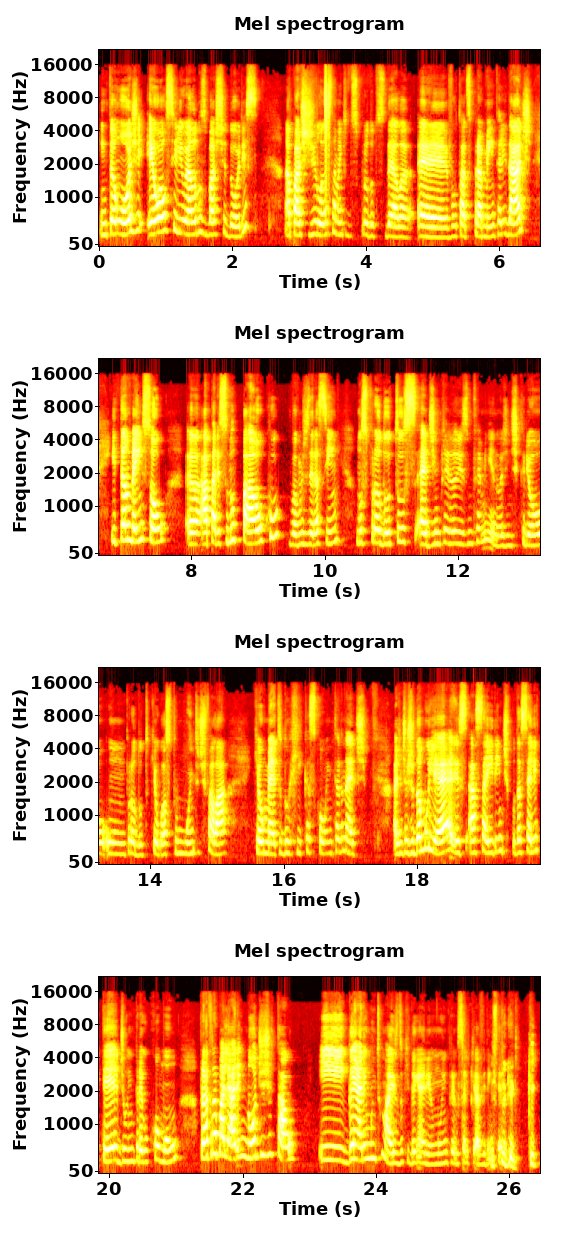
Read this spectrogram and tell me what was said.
Então, hoje, eu auxilio ela nos bastidores na parte de lançamento dos produtos dela é, voltados para mentalidade e também sou Uh, apareço no palco, vamos dizer assim, nos produtos é, de empreendedorismo feminino. A gente criou um produto que eu gosto muito de falar, que é o método Ricas com Internet. A gente ajuda mulheres a saírem tipo da CLT, de um emprego comum, para trabalharem no digital e ganharem muito mais do que ganhariam no emprego CLT a vida inteira. Explica, o que,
